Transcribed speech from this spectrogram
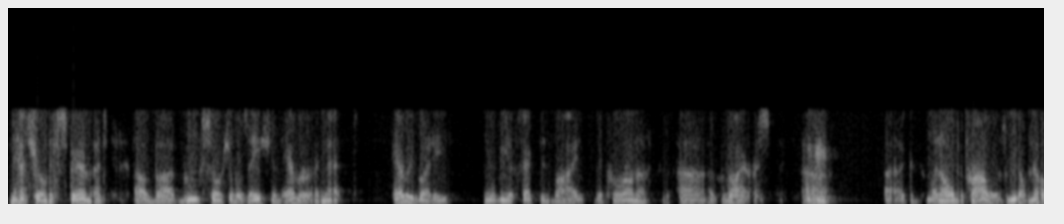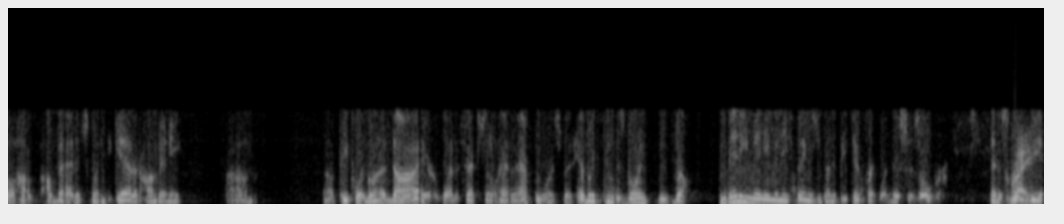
natural experiment of uh, group socialization ever, and that everybody will be affected by the corona uh, virus. Uh, mm-hmm. Uh, when all the problems, we don't know how, how bad it's going to get or how many um, uh, people are going to die or what effects it'll have afterwards. But everything is going, well, many, many, many things are going to be different when this is over. And it's going right. to be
